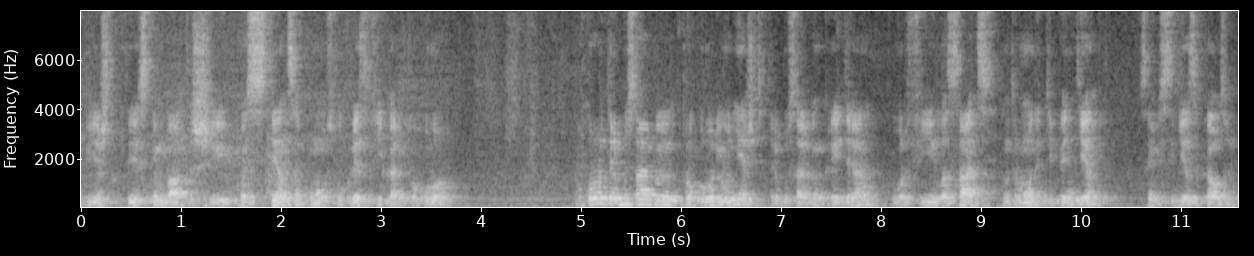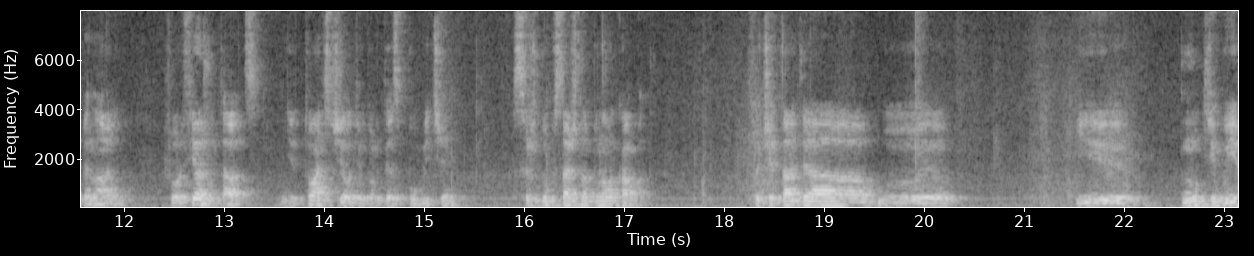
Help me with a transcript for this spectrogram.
Trebuie schimbată și consistența, cum o să lucreze fiecare procuror. Procurorul trebuie să aibă, procurorii onești trebuie să aibă încrederea că vor fi lăsați într-un mod independent să investigheze cauzele penale și vor fi ajutați de toate celelalte autorități publice să-și ducă sarcina până la capăt. Societatea uh, e, nu trebuie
